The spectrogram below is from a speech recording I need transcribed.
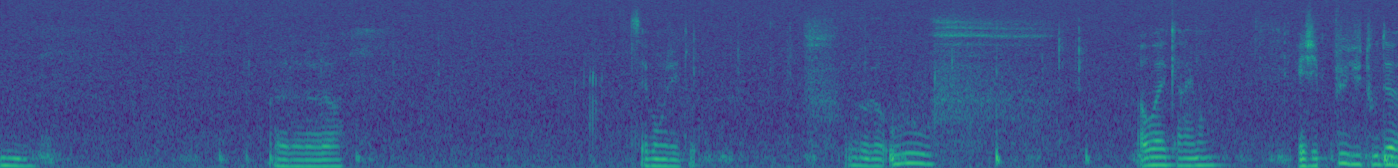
Hmm. Euh, C'est bon, j'ai tout. Là, ouh. Ah ouais, carrément. Et j'ai plus du tout de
